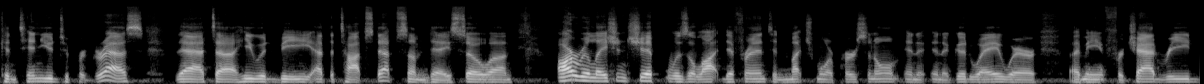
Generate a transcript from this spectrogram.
continued to progress, that uh, he would be at the top step someday. So. Um, our relationship was a lot different and much more personal in a, in a good way. Where I mean, for Chad Reed,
